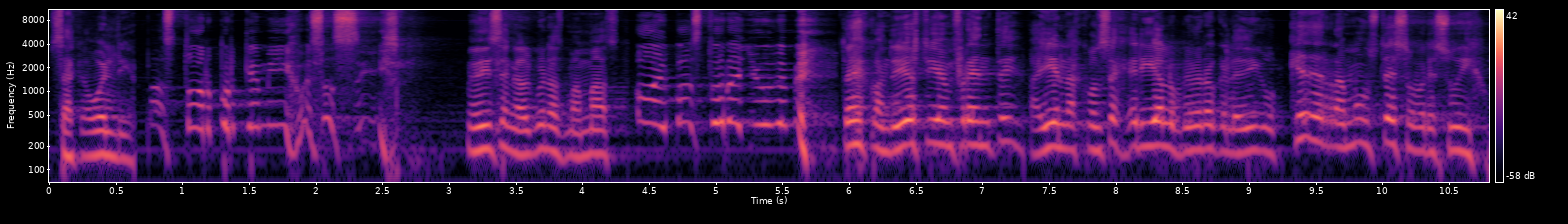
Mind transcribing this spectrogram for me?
Se acabó el día. Pastor, ¿por qué mi hijo es así? Me dicen algunas mamás, ay pastor, ayúdeme. Entonces cuando yo estoy enfrente, ahí en la consejería, lo primero que le digo, ¿qué derramó usted sobre su hijo?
